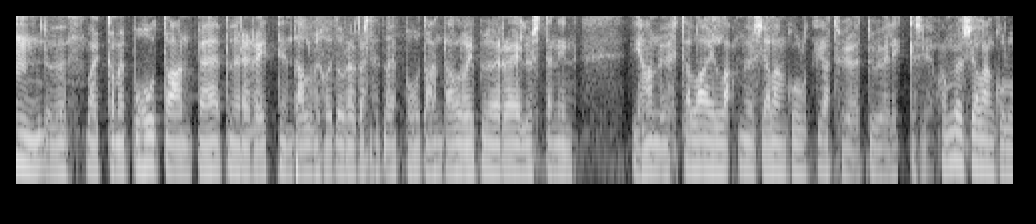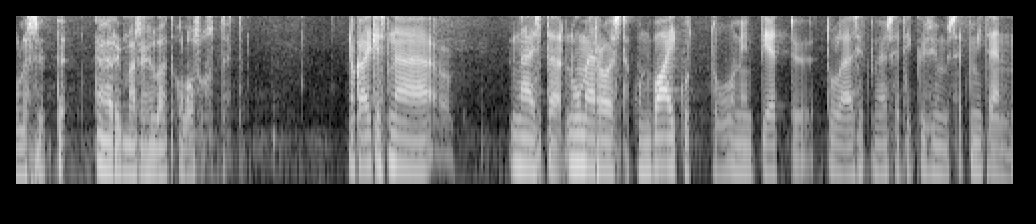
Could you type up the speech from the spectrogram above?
vaikka me puhutaan pääpyöräreittien talvihoitorakasta tai puhutaan talvipyöräilystä, niin ihan yhtä lailla myös jalankulkijat hyötyy. Eli siellä on myös jalankululle sitten äärimmäisen hyvät olosuhteet. No kaikista nämä näistä numeroista kun vaikuttuu, niin tietty tulee sitten myös heti kysymys, että miten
